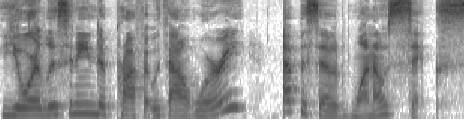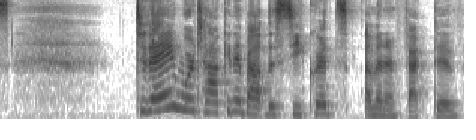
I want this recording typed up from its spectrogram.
You're listening to Profit Without Worry, episode 106. Today, we're talking about the secrets of an effective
